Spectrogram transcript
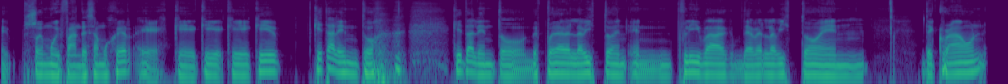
eh, soy muy fan de esa mujer, eh, qué, qué, talento, qué talento, después de haberla visto en, en Fleabag, de haberla visto en The Crown,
